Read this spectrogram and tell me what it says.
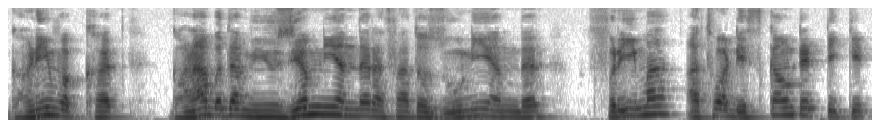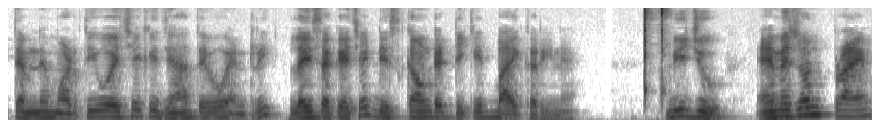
ઘણી વખત ઘણા બધા મ્યુઝિયમની અંદર અથવા તો ઝૂની અંદર ફ્રીમાં અથવા ડિસ્કાઉન્ટેડ ટિકિટ તેમને મળતી હોય છે કે જ્યાં તેઓ એન્ટ્રી લઈ શકે છે ડિસ્કાઉન્ટેડ ટિકિટ બાય કરીને. બીજું એમેઝોન પ્રાઇમ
